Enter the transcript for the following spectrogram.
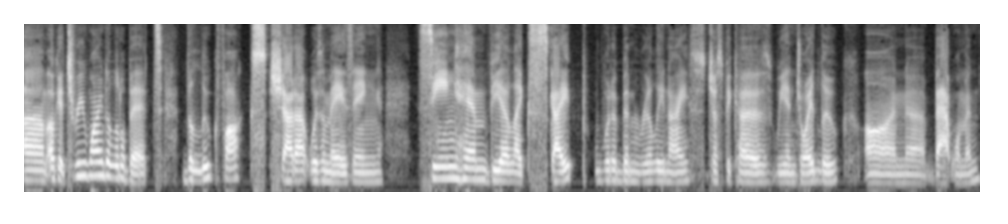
Um, okay to rewind a little bit the luke fox shout out was amazing seeing him via like Skype would have been really nice just because we enjoyed Luke on uh, Batwoman.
